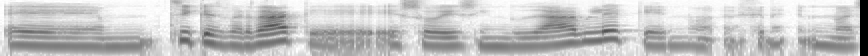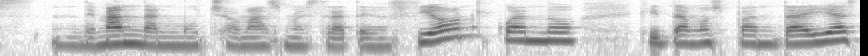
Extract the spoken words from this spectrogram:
em, sí que es verdad que eso es indudable, que no, demandan mucho más nuestra atención cuando quitamos pantallas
